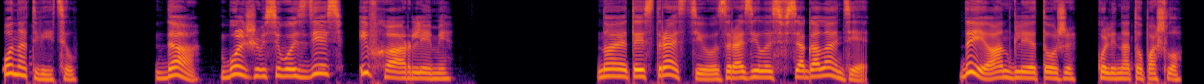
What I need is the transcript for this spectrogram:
Он ответил. «Да, больше всего здесь и в Харлеме». Но этой страстью заразилась вся Голландия. Да и Англия тоже, коли на то пошло.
